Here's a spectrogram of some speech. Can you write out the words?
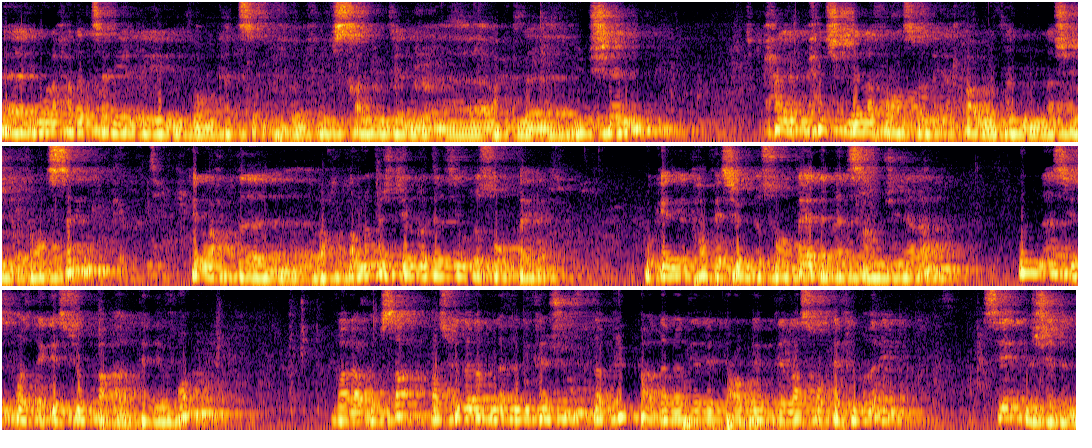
الملاحظة الثانية اللي bon كتصب في الصالون ديال واحد une chaîne بحال بحال شكل ديال فرونس اللي كتلقاو مثلا la chaîne ديال فرونس 5 كاين واحد واحد البرنامج ديال magazine de santé وكاين des professions de santé des médecins généralistes والناس يتبوز des questions par téléphone voilà comme ça parce que دابا اللي كنشوف la plupart دابا ديال les problèmes ديال la santé في المغرب c'est الجهل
